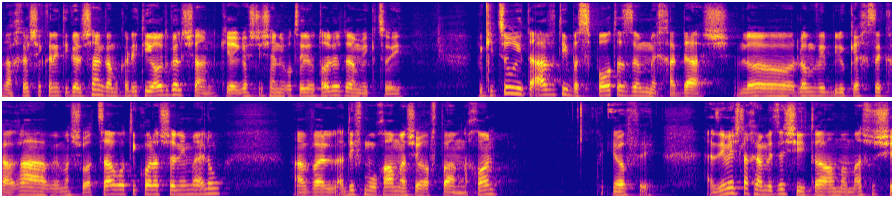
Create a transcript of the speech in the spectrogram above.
ואחרי שקניתי גלשן גם קניתי עוד גלשן, כי הרגשתי שאני רוצה להיות עוד יותר מקצועי. בקיצור, התאהבתי בספורט הזה מחדש, לא, לא מבין בדיוק איך זה קרה ומשהו עצר אותי כל השנים האלו, אבל עדיף מאוחר מאשר אף פעם, נכון? יופי. אז אם יש לכם איזושהי טראומה, משהו, ש...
